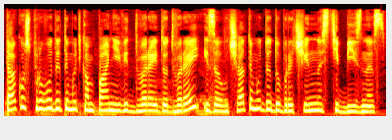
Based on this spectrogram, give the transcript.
Також проводитимуть кампанії від дверей до дверей і залучатимуть до доброчинності бізнес.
